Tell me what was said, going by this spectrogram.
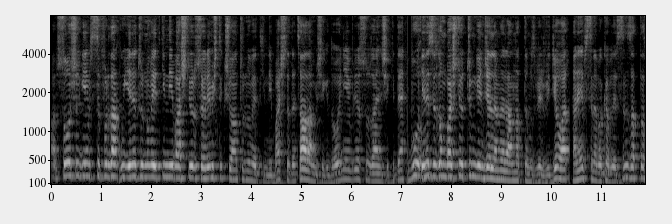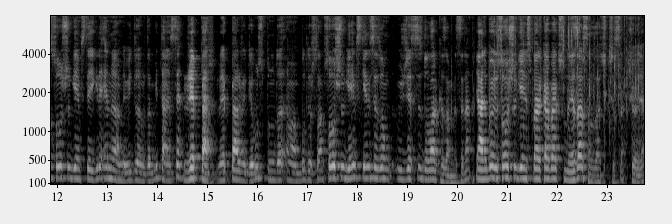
Abi Social Games sıfırdan bu yeni turnuva etkinliği başlıyoruz söylemiştik. Şu an turnuva etkinliği başladı. Sağlam bir şekilde oynayabiliyorsunuz aynı şekilde. Bu yeni sezon başlıyor. Tüm güncellemeleri anlattığımız bir video var. Hani hepsine bakabilirsiniz. Hatta Social Games ile ilgili en önemli videolarımızdan bir tanesi Rapper. Rapper videomuz. Bunu da hemen bulursam. Social Games yeni sezon ücretsiz dolar kazan mesela. Yani böyle Social Games Berkay Berksun'da yazarsanız açıkçası şöyle.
